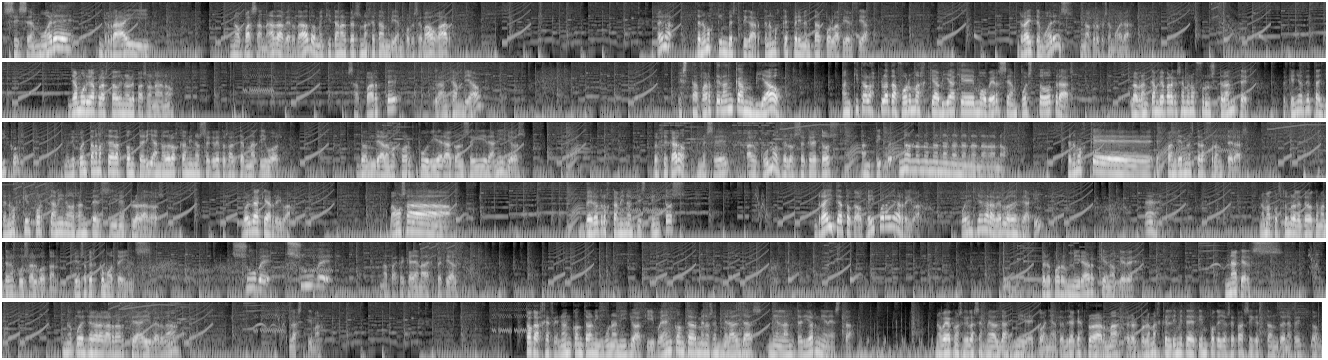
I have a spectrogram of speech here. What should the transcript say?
Si se muere Rai, no pasa nada, ¿verdad? ¿O me quitan al personaje también? Porque se va a ahogar. Ahora, tenemos que investigar, tenemos que experimentar por la ciencia. ¿Rai, te mueres? No creo que se muera. Ya murió aplastado y no le pasó nada, ¿no? Esa parte la han cambiado. Esta parte la han cambiado. Han quitado las plataformas que había que moverse, han puesto otras. Lo habrán cambiado para que sea menos frustrante. Pequeños detallicos. Me di cuenta nada más que de las tonterías, no de los caminos secretos alternativos. Donde a lo mejor pudiera conseguir anillos. Pero es que claro, me sé algunos de los secretos antiguos. No, no, no, no, no, no, no, no, no, no, no. Tenemos que expandir nuestras fronteras. Tenemos que ir por caminos antes inexplorados. Vuelve aquí arriba. Vamos a... Ver otros caminos distintos. Ray te ha tocado. ¿Qué hay por ahí arriba? ¿Puedes llegar a verlo desde aquí? Eh. No me acostumbro que tengo que mantener pulsado el botón. Pienso que es como Tails. ¡Sube! ¡Sube! No parece que haya nada especial. Pero por mirar que no quede. Knuckles. No puedes llegar a agarrarte ahí, ¿verdad? Lástima. Toca, jefe. No he encontrado ningún anillo aquí. Voy a encontrar menos esmeraldas ni en la anterior ni en esta. No voy a conseguir las esmeraldas ni de coña. Tendría que explorar más, pero el problema es que el límite de tiempo que yo sepa sigue estando en efecto.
